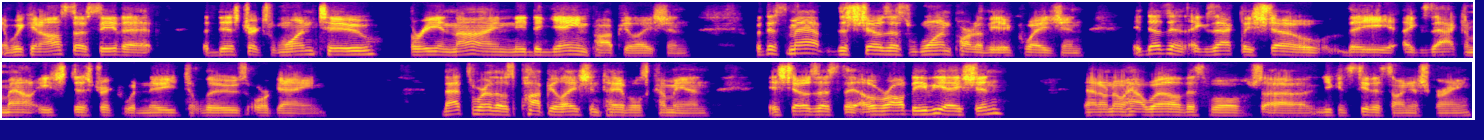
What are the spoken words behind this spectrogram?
And we can also see that the districts 1, 2, 3, and 9 need to gain population. But this map just shows us one part of the equation. It doesn't exactly show the exact amount each district would need to lose or gain. That's where those population tables come in. It shows us the overall deviation. I don't know how well this will, uh, you can see this on your screen.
